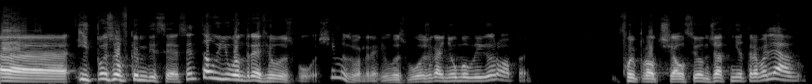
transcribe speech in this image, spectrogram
Uh, e depois houve quem me dissesse, então e o André Vilas Boas? Sim, mas o André Vilas Boas ganhou uma Liga Europa. Foi para o Chelsea, onde já tinha trabalhado.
